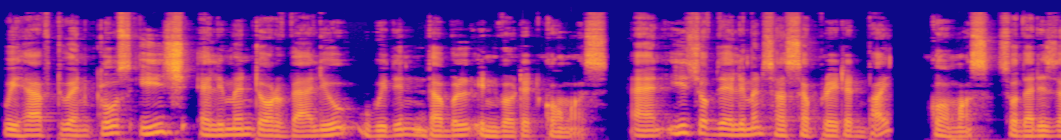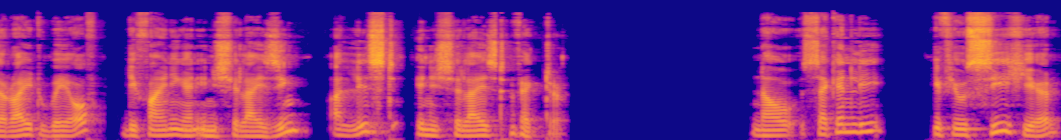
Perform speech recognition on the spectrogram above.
we have to enclose each element or value within double inverted commas and each of the elements are separated by commas. So that is the right way of defining and initializing a list initialized vector. Now secondly, if you see here,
